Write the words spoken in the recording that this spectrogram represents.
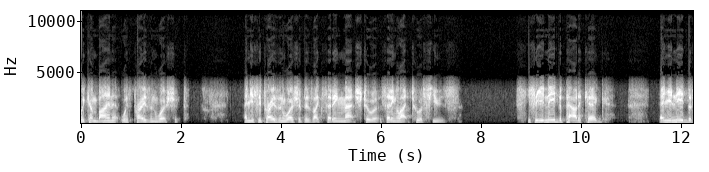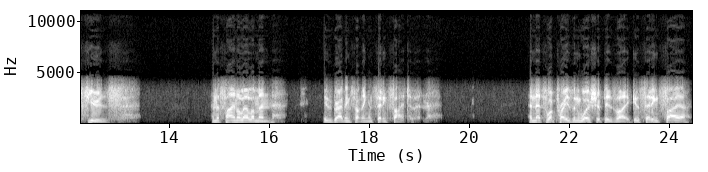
We combine it with praise and worship. And you see, praise and worship is like setting match to a, setting light to a fuse. You see, you need the powder keg and you need the fuse. And the final element is grabbing something and setting fire to it. And that's what praise and worship is like, is setting fire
